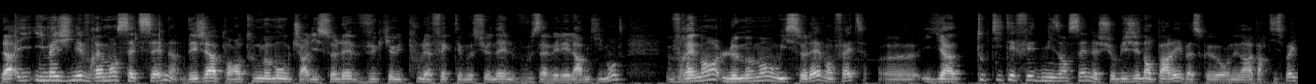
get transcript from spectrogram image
là, imaginez vraiment cette scène. Déjà, pendant tout le moment où Charlie se lève, vu qu'il y a eu tout l'affect émotionnel, vous avez les larmes qui montent. Vraiment, le moment où il se lève, en fait, euh, il y a un tout petit effet de mise en scène. Là, je suis obligé d'en parler parce qu'on est dans la partie spoil.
